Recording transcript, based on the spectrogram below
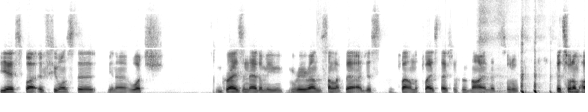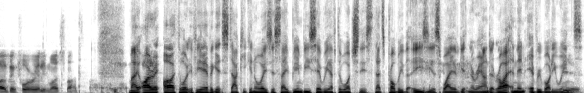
yes. But if she wants to, you know, watch Grey's Anatomy reruns or something like that, I just play on the PlayStation for the night, and that's sort of that's what I'm hoping for really most nights. Mate, I, I thought if you ever get stuck, you can always just say, Bimby said we have to watch this. That's probably the easiest way of getting around it, right? And then everybody wins.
